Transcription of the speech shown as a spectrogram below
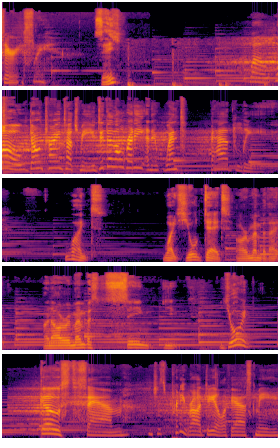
Seriously. See? Whoa, whoa, don't try and touch me. You did that already and it went badly. Wait. Wait, you're dead. I remember that. And I remember seeing you. You're. Ghost, Sam. Which is a pretty raw deal, if you ask me.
